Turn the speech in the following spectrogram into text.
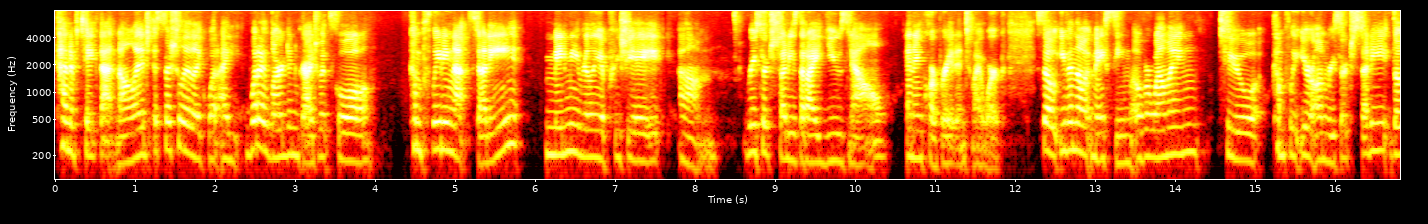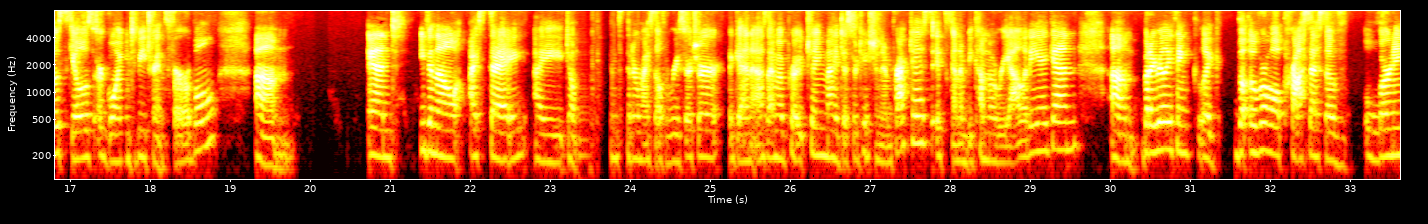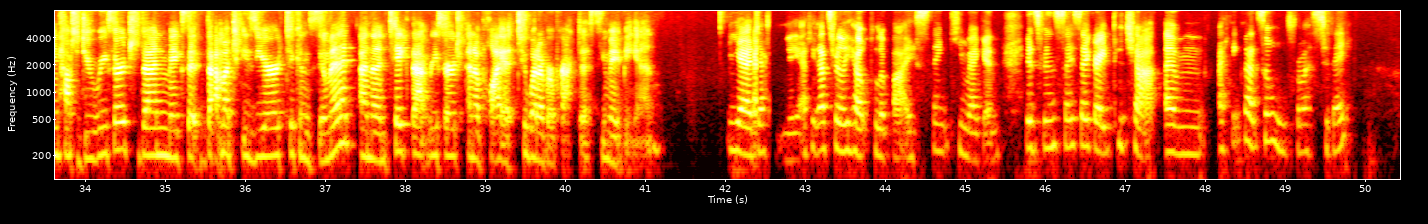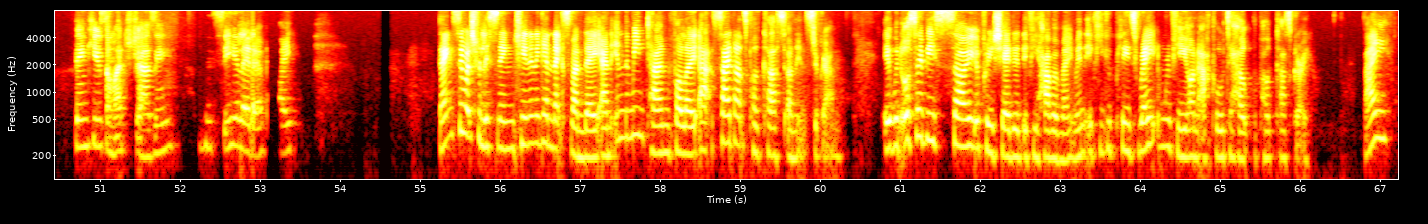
kind of take that knowledge, especially like what I what I learned in graduate school, completing that study made me really appreciate um, research studies that I use now and incorporate into my work. So even though it may seem overwhelming to complete your own research study, those skills are going to be transferable. Um, and even though I say I don't consider myself a researcher, again, as I'm approaching my dissertation in practice, it's going to become a reality again. Um, but I really think like the overall process of learning how to do research then makes it that much easier to consume it and then take that research and apply it to whatever practice you may be in. Yeah, definitely. I think that's really helpful advice. Thank you, Megan. It's been so, so great to chat. Um, I think that's all from us today. Thank you so much, Jazzy. See you later. Bye. Thanks so much for listening. Tune in again next Monday. And in the meantime, follow at Scidance Podcast on Instagram. It would also be so appreciated if you have a moment if you could please rate and review on Apple to help the podcast grow. Bye.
